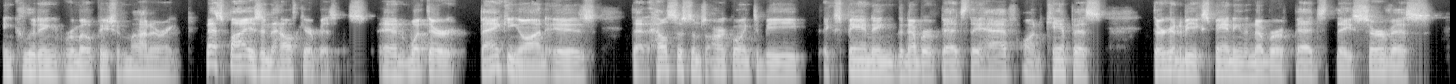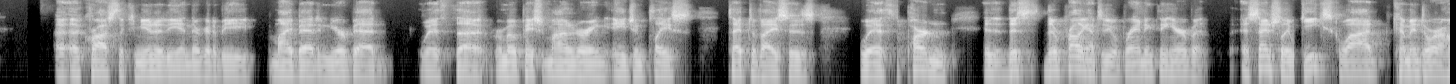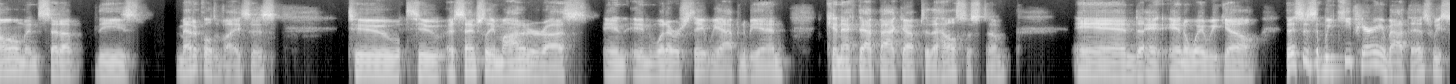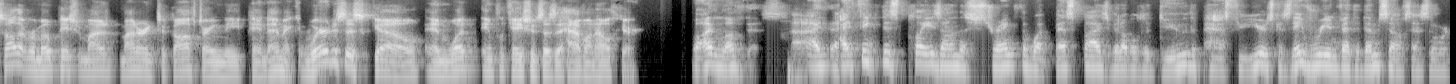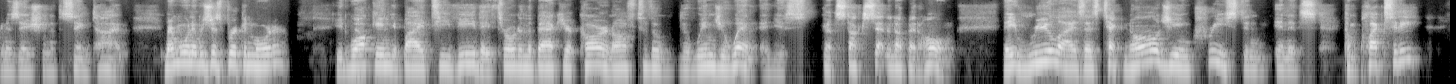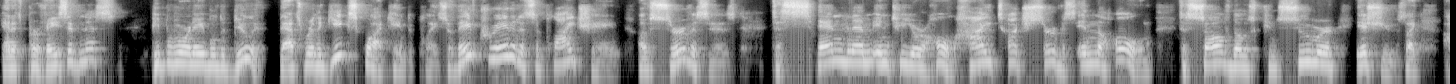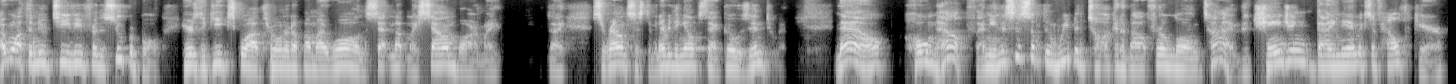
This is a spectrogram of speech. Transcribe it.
including remote patient monitoring. Best Buy is in the healthcare business. And what they're banking on is that health systems aren't going to be expanding the number of beds they have on campus. They're going to be expanding the number of beds they service uh, across the community. And they're going to be my bed and your bed with uh, remote patient monitoring, age in place type devices with pardon uh, this they're probably going to, to do a branding thing here but essentially geek squad come into our home and set up these medical devices to to essentially monitor us in in whatever state we happen to be in connect that back up to the health system and and, away we go. This is we keep hearing about this. We saw that remote patient monitoring took off during the pandemic. Where does this go and what implications does it have on healthcare well, I love this. I, I think this plays on the strength of what Best Buy's been able to do the past few years because they've reinvented themselves as an organization at the same time. Remember when it was just brick and mortar? You'd walk in, you buy a TV, they throw it in the back of your car, and off to the, the wind you went, and you got stuck setting it up at home. They realized as technology increased in, in its complexity and its pervasiveness, people weren't able to do it. That's where the Geek Squad came to play. So they've created a supply chain of services to send them into your home, high touch service in the home to solve those consumer issues. Like, I want the new TV for the Super Bowl. Here's the Geek Squad throwing it up on my wall and setting up my sound bar, my, my surround system, and everything else that goes into it. Now, home health. I mean, this is something we've been talking about for a long time. The changing dynamics of healthcare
